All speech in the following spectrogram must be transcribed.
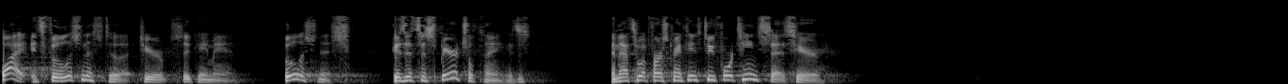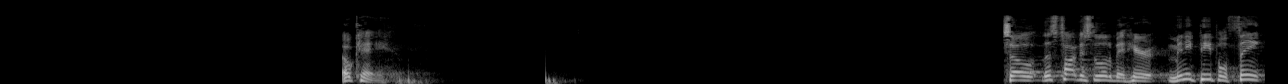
Why? It's foolishness to it, to your psuche man. Foolishness. Because it's a spiritual thing. It's, and that's what 1 Corinthians 2.14 says here. Okay. So let's talk just a little bit here. Many people think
